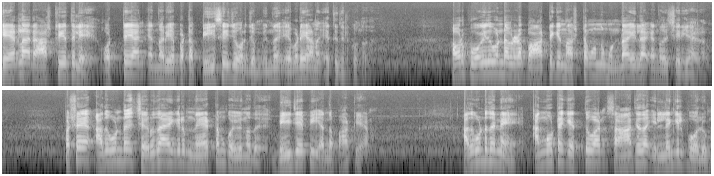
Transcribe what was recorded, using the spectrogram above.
കേരള രാഷ്ട്രീയത്തിലെ ഒറ്റയാൻ എന്നറിയപ്പെട്ട പി സി ജോർജും ഇന്ന് എവിടെയാണ് എത്തി നിൽക്കുന്നത്? അവർ പോയതുകൊണ്ട് അവരുടെ പാർട്ടിക്ക് നഷ്ടമൊന്നും ഉണ്ടായില്ല എന്നത് ശരിയാകാം. പക്ഷേ അതുകൊണ്ട് ചെറുതായെങ്കിലും നേട്ടം കൊയ്യുന്നത് ബി ജെ പി എന്ന പാർട്ടിയാണ്. അതുകൊണ്ട് തന്നെ അങ്ങോട്ടേക്ക് എത്തുവാൻ സാധ്യത ഇല്ലെങ്കിൽ പോലും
